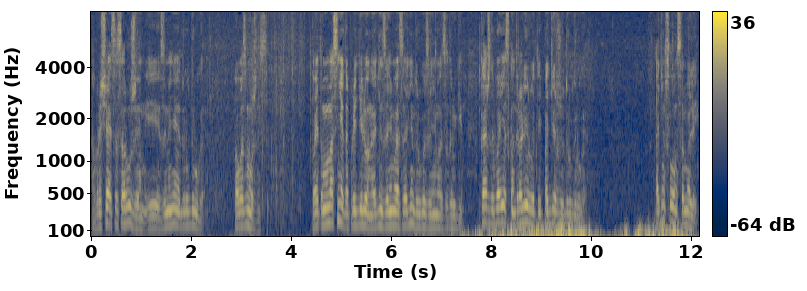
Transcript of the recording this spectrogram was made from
обращается с оружием и заменяет друг друга по возможности. Поэтому у нас нет определенной, один занимается одним, другой занимается другим. Каждый боец контролирует и поддерживает друг друга. Одним словом, Сомали.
